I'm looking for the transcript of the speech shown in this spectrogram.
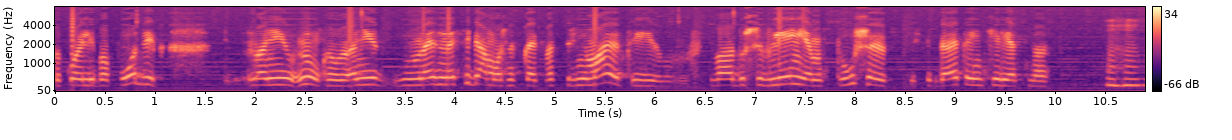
какой-либо подвиг, они, ну, они на, на себя, можно сказать, воспринимают и с воодушевлением слушают, и всегда это интересно. Угу.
